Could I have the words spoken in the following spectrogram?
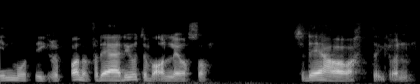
inn mot de gruppene. For det er det jo til vanlig også. Så det har vært grunnen.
